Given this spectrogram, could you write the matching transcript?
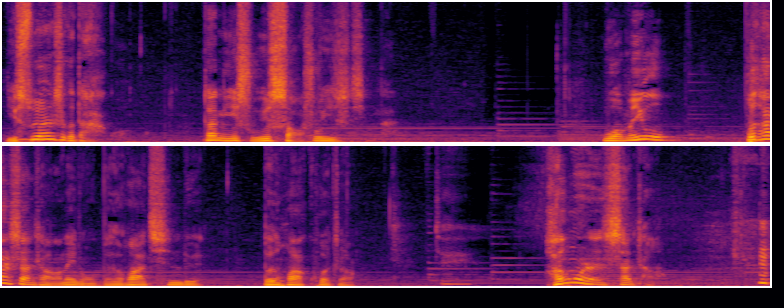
你虽然是个大国，但你属于少数意识形态。我们又不太擅长那种文化侵略、文化扩张。对，韩国人擅长，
